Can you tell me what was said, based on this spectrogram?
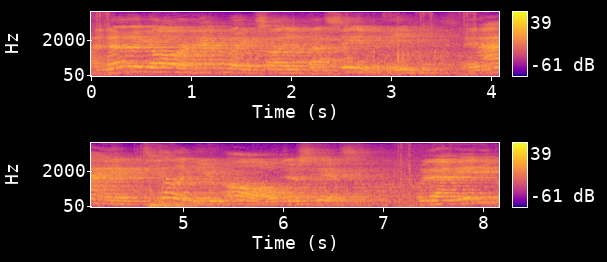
I know y'all are halfway excited by seeing me, and I am telling you all just this. Without any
